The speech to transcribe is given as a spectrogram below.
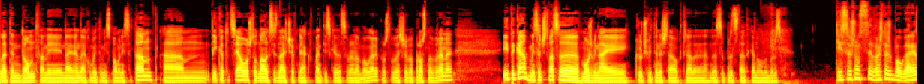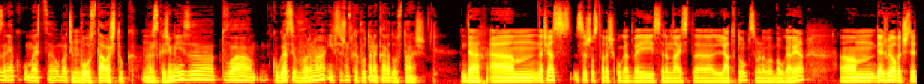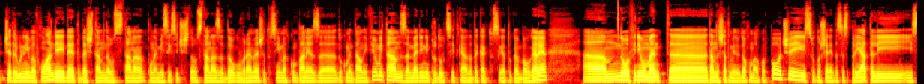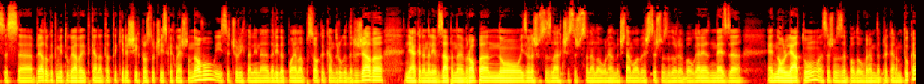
летен дом, това ми е най- най-хубавите ми спомени са там. Ам, и като цяло, още от малък си знаех, че в някакъв момент иска да се върна в България, просто беше въпрос на време. И така, мисля, че това са, може би, най-ключовите неща, ако трябва да, да се представя така много набързо. Ти всъщност се връщаш в България за няколко месеца, обаче mm. пооставаш тук. Mm. Разкажи ми за това, кога се върна и всъщност какво те накара да останеш. Да, ам, значи аз всъщност това беше кога 2017 лятото се върнах в България. Ам, бях живял вече 4 години в Холандия. Идеята беше там да остана. Поне мислех си, че ще остана за дълго време, защото си имах компания за документални филми там, за медийни продукции и така нататък, както сега тук в България. А, но в един момент а, там нещата ми дойдоха малко в повече и с отношенията с приятели и с а, приятелката ми тогава и така нататък и реших просто, че исках нещо ново и се чурих нали, на, дали да поема посока към друга държава, някъде нали, в Западна Европа, но изведнъж осъзнах, че също една много голяма мечта моя беше всъщност да дойда в България не за едно лято, а всъщност за по-дълго време да прекарам тук.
